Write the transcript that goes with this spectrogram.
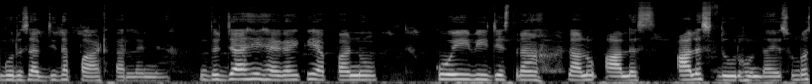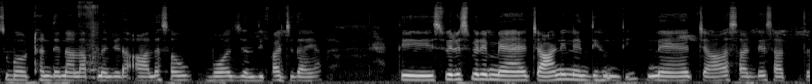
ਗੁਰੂ ਸਾਹਿਬ ਜੀ ਦਾ ਪਾਠ ਕਰ ਲੈਂਦੇ ਹਾਂ। ਦੂਜਾ ਇਹ ਹੈਗਾ ਕਿ ਆਪਾਂ ਨੂੰ ਕੋਈ ਵੀ ਜਿਸ ਤਰ੍ਹਾਂ ਲਾ ਲਓ ਆਲਸ ਆਲਸ ਦੂਰ ਹੁੰਦਾ ਹੈ। ਸਵੇਰ ਸਵੇਰ ਉੱਠਣ ਦੇ ਨਾਲ ਆਪਣਾ ਜਿਹੜਾ ਆਲਸ ਆ, ਉਹ ਬਹੁਤ ਜਲਦੀ ਭੱਜਦਾ ਆ। ਅਤੇ ਸਵੇਰੇ ਸਵੇਰੇ ਮੈਂ ਚਾਹ ਨਹੀਂ ਲੈਂਦੀ ਹੁੰਦੀ। ਮੈਂ ਚਾਹ 7:30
